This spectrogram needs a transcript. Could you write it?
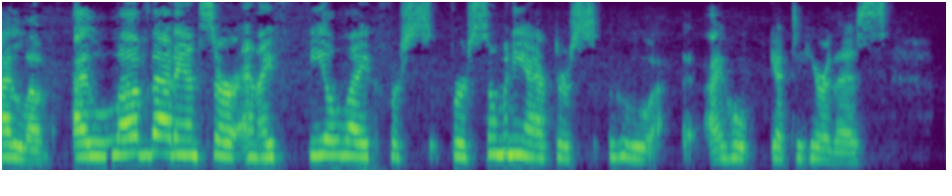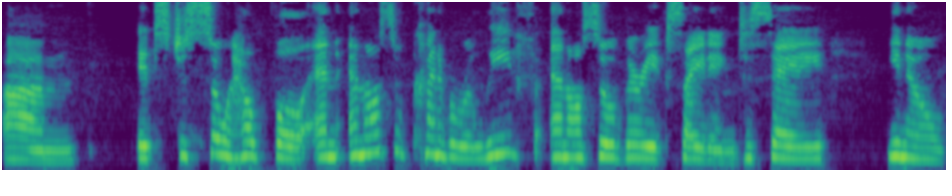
I love I love that answer, and I feel like for for so many actors who I hope get to hear this, um, it's just so helpful and and also kind of a relief, and also very exciting to say, you know,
